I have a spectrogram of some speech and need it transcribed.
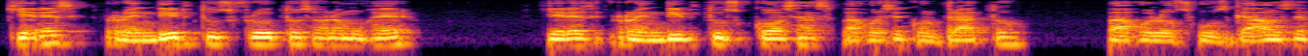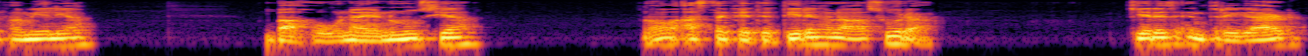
¿Quieres rendir tus frutos a una mujer? ¿Quieres rendir tus cosas bajo ese contrato? ¿Bajo los juzgados de familia? bajo una denuncia, ¿no? Hasta que te tiren a la basura. Quieres entregar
